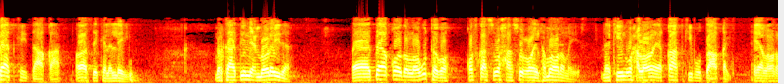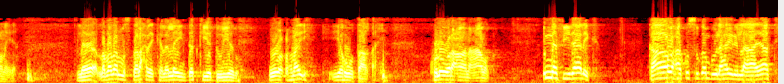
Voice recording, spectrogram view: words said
baadkay daaqaan labadaasay kala leeyihiin marka haddii nicmooleyda daaqooda loogu tago qofkaasi waxaasu cunay lama odhanayo laakiin waxaa la odhanaya qaadkiibuu daaqay ayaa la odhanaya labadan mustalax bay kala leeyihiin dadki iyo dunyadu wuu cunay iyo wuu daaqay. Kula warco ancaamaka ina fii dalika kaa waxaa ku sugan buu ilahay yihi laaayaati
